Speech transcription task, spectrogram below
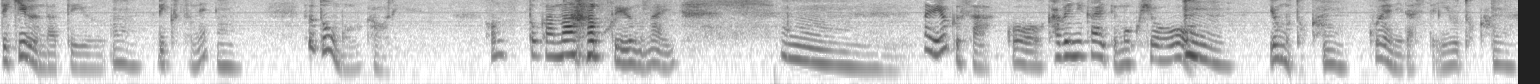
できるんだっていううん。理屈ね。うん。それどう思う？香り本当かなっていうのない？うん。なんかよくさこう壁に書いて目標をうん。読むとか、うん。声に出して言うとか、うん。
